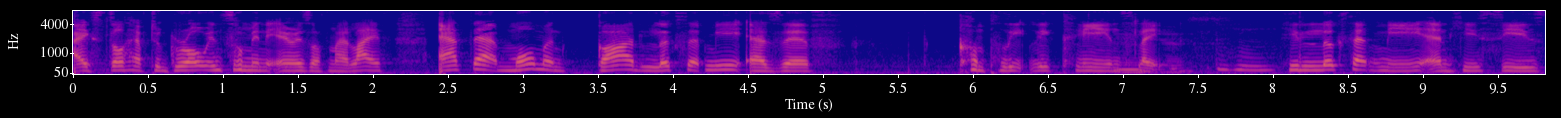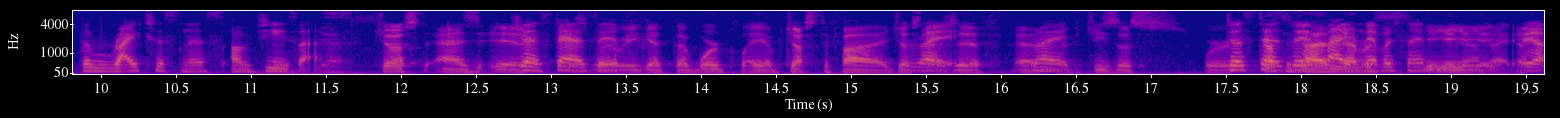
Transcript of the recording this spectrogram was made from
I still have to grow in so many areas of my life. At that moment, God looks at me as if completely clean mm, slate. Yes. Mm-hmm. He looks at me and he sees the righteousness of mm-hmm. Jesus. Yes. Just as if. Just as where if. we get the wordplay of justify. Just right. as if, uh, right. if Jesus just as if I never, never sinned. Yeah, yeah, yeah. yeah,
